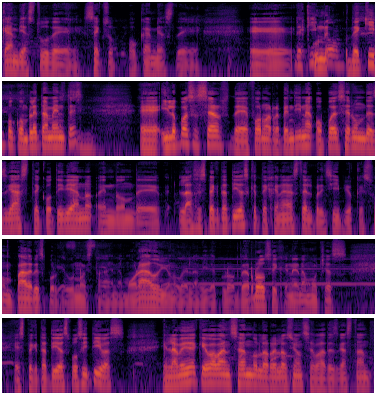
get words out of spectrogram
cambias tú de sexo o cambias de, eh, De equipo. un- de equipo completamente. Eh, y lo puedes hacer de forma repentina o puede ser un desgaste cotidiano en donde las expectativas que te generaste al principio, que son padres porque uno está enamorado y uno ve la vida color de rosa y genera muchas expectativas positivas, en la medida que va avanzando la relación se va desgastando.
